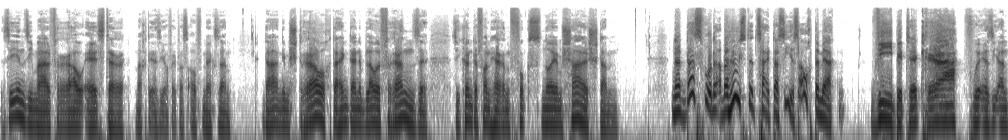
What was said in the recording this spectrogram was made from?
Sehen Sie mal, Frau Elster, machte er sie auf etwas aufmerksam. Da an dem Strauch, da hängt eine blaue Franse. Sie könnte von Herrn Fuchs neuem Schal stammen. Na, das wurde aber höchste Zeit, dass Sie es auch bemerken. Wie bitte, Kra, fuhr er sie an.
